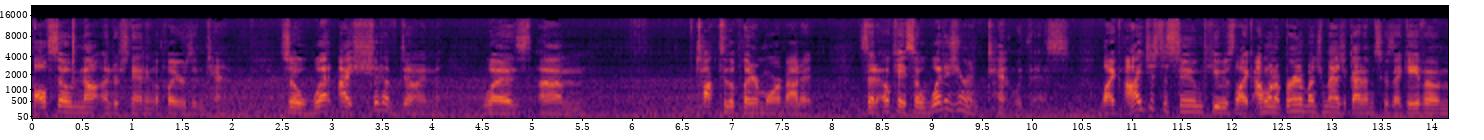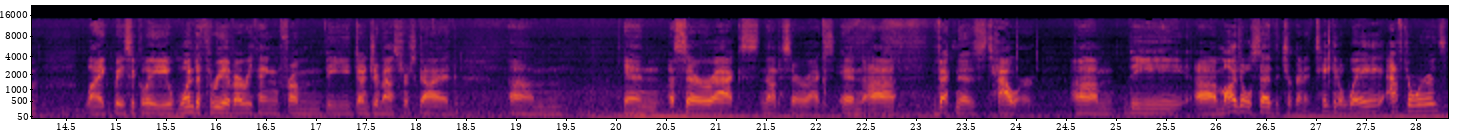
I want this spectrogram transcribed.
Also, not understanding the player's intent. So, what I should have done was um, talk to the player more about it. Said, okay, so what is your intent with this? Like, I just assumed he was like, I want to burn a bunch of magic items because I gave him like basically one to three of everything from the Dungeon Master's Guide um, in Acererak's, not Acererak's, in uh, Vecna's tower. Um, the uh, module said that you're going to take it away afterwards,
